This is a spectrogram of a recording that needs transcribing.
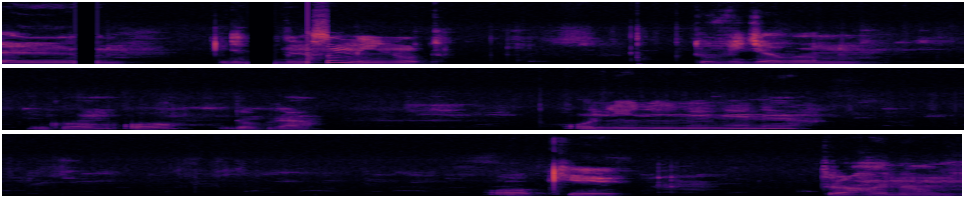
yy, 11 minut. Tu widziałem go. O, dobra. O nie, nie, nie, nie, nie. Oki. Trochę nam...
